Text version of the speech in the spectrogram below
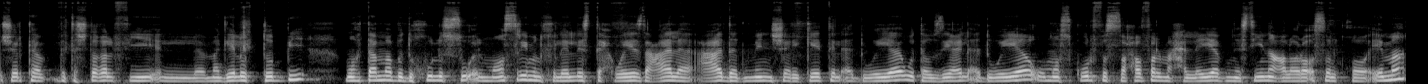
شركة بتشتغل في المجال الطبي مهتمة بدخول السوق المصري من خلال الاستحواذ على عدد من شركات الأدوية وتوزيع الأدوية ومذكور في الصحافة المحلية ابن سينا على رأس القائمة.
